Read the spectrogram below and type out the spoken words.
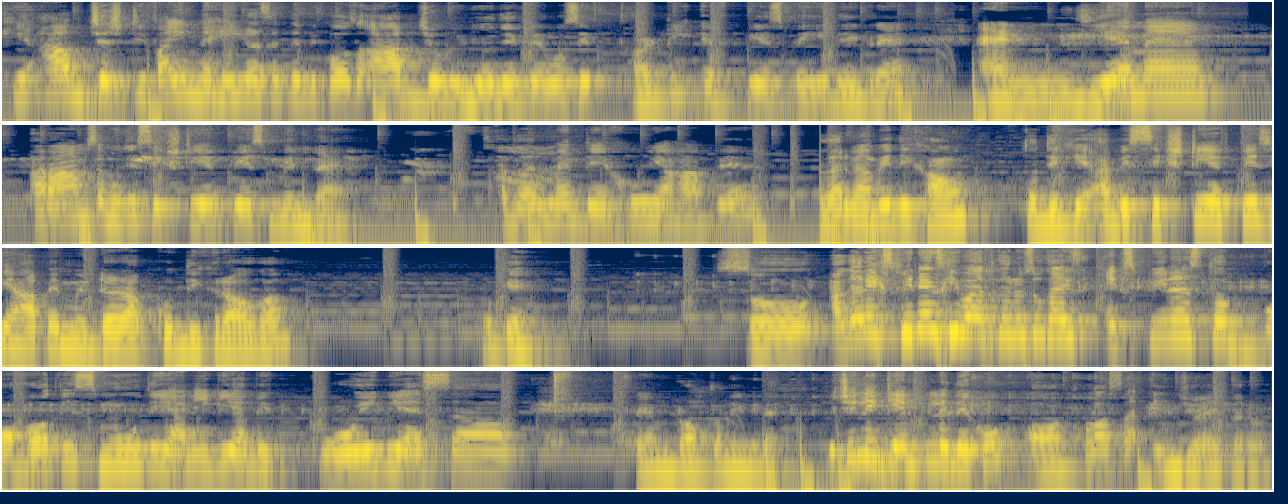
कि आप जस्टिफाई नहीं कर सकते बिकॉज़ आप जो वीडियो देख रहे हैं वो सिर्फ़ थर्टी एफ़ पे ही देख रहे हैं। एंड ये मैं आराम से मुझे सिक्सटी एफ़ मिल रहा है। अगर मैं देखूँ यहाँ पे अगर मैं अभी दिखाऊँ तो देखिए अभी सिक्सटी एफ़ पी एस यहाँ पर मीटर आपको दिख रहा होगा। ओके सो so, अगर एक्सपीरियंस की बात करूँ तो गाइज़ एक्सपीरियंस तो बहुत ही स्मूथ है यानी कि अभी कोई भी ऐसा फ्रेम ड्रॉप तो नहीं मिला। तो चलिए गेम प्ले देखो और थोड़ा सा इंजॉय करो।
